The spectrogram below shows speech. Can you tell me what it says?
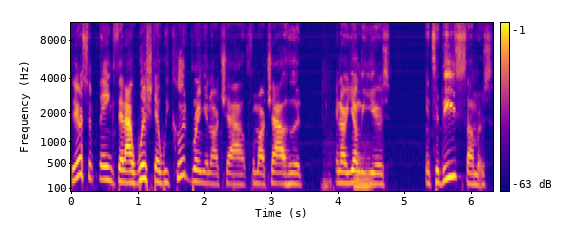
there are some things that I wish that we could bring in our child from our childhood in our younger years into these summers.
